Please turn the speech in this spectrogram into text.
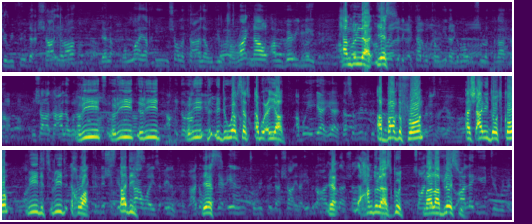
to refute the ashaira then والله يا أخي ان شاء الله تعالى ودي right now I'm very new. الحمد لله يس في الكتاب التوحيد هذا مو اصول الثلاثه ان شاء الله تعالى ريد ريد ريد ريد ريد ابو عياد ابو يا يا that's a really good above the front. Yeah. ash'ari.com. Read it, read it, The only ikhwa. condition given Studies. da'wah is ilm. I don't Yes. have the ilm to refute the Asha'ira, even though I Yeah, know the Asha'ira. alhamdulillah, it's good. So I May Allah let you- bless you. I let you deal with it.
